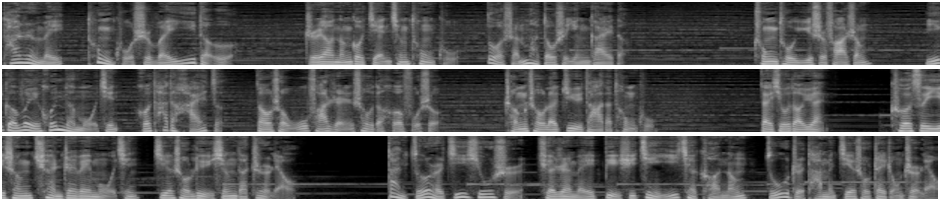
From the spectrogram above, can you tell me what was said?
他认为痛苦是唯一的恶，只要能够减轻痛苦，做什么都是应该的。冲突于是发生，一个未婚的母亲和她的孩子遭受无法忍受的核辐射，承受了巨大的痛苦。在修道院，科斯医生劝这位母亲接受滤星的治疗。但泽尔基修士却认为必须尽一切可能阻止他们接受这种治疗。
